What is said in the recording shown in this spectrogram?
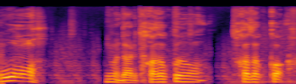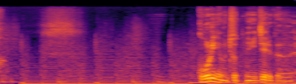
おお！今誰高崎の高崎か。ゴリにもちょっと似てるけどね。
